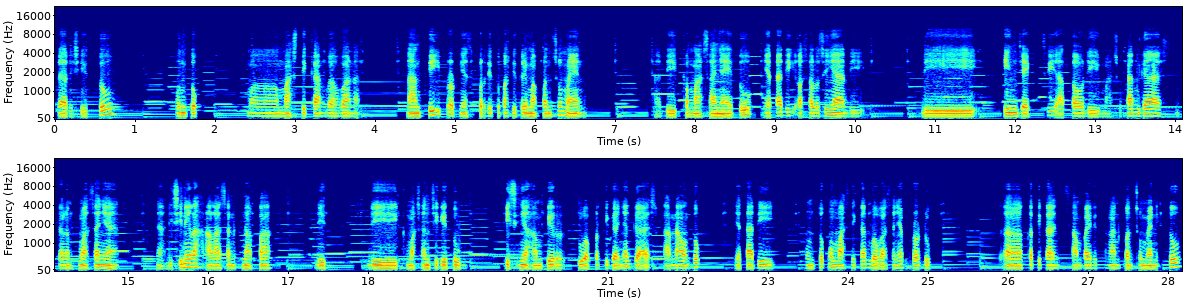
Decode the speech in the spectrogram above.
dari situ untuk memastikan bahwa nanti produknya seperti itu pas diterima konsumen di kemasannya itu ya tadi oh, solusinya di diinjeksi atau dimasukkan gas di dalam kemasannya. Nah, di sinilah alasan kenapa di di kemasan ciki itu isinya hampir dua pertiganya gas karena untuk ya tadi untuk memastikan bahwasanya produk e, ketika sampai di tangan konsumen itu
